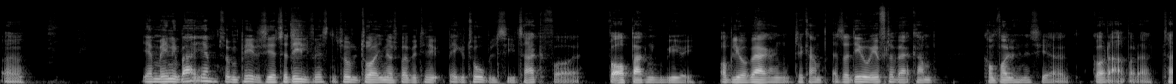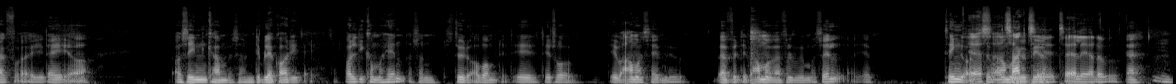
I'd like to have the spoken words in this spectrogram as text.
og jeg mener bare, ja, som Peter siger, tage del i festen, så tror jeg også bare, begge to vil sige tak for, for opbakningen, vi oplever hver gang til kamp. Altså det er jo efter hver kamp, kommer folk hen og siger, godt arbejde, tak for i dag, og også inden kampe, sådan, det bliver godt i dag. Så folk de kommer hen og sådan støtter op om det, det, det tror jeg, det varmer sig med, i hvert fald, det varmer i hvert fald med mig selv, og jeg tænker ja, også, det varmer tak til, til alle jer derude. Ja. Mm.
